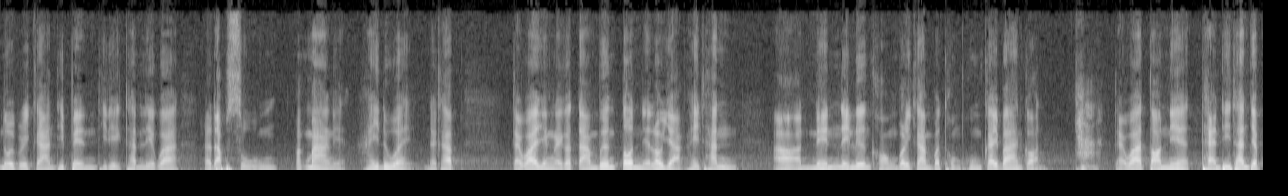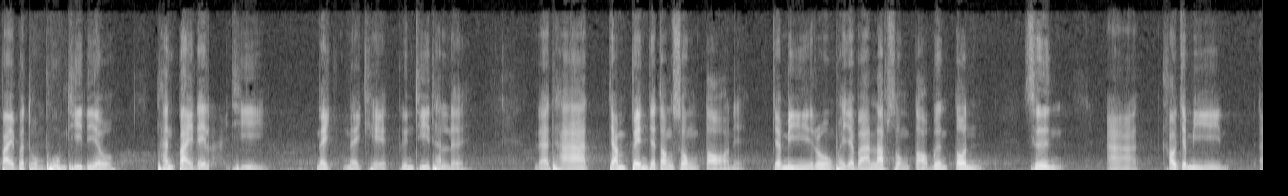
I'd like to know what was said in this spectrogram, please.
หน่วยบริการที่เป็นที่เรียกท่านเรียกว่าระดับสูงมากๆเนี่ยให้ด้วยนะครับ แต่ว่าอย่างไรก็ตามเบื้องต้นเนี่ยเราอยากให้ท่านอ่าเน้นในเรื่องของบริการปฐมภูมิใกล้บ้านก่อน ค่ะแต่ว่าตอนนี้แทนที่ท่านจะไปปฐมภูมิที่เดียว ท่านไปได้หลายที่ในในเขตพื้นที่ท่านเลย และถ้าจำเป็นจะต้องส่งต่อเนี่ยจะมีโรงพยาบาลรับส่งต่อเบื้องต้น ซึ่งเขาจะมีอ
